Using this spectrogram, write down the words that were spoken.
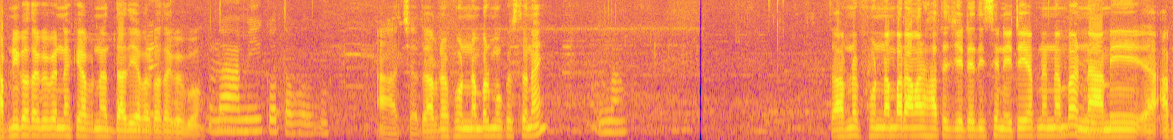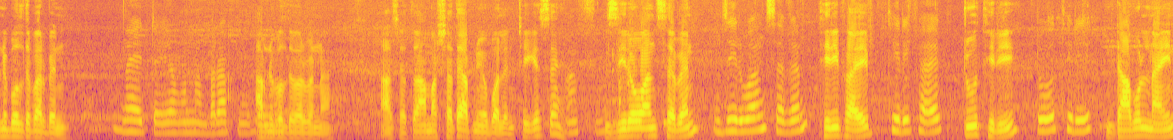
আপনি কথা কইবেন নাকি আপনার দাদি আবার কথা কইব? না আমি কথা বলব। আচ্ছা তো আপনার ফোন নাম্বার মুখস্থ নাই? না। তো আপনার ফোন নাম্বার আমার হাতে যেটা দিচ্ছেন এটাই আপনার নাম্বার? না আমি আপনি বলতে পারবেন? না এটাই আমার নাম্বার আপনি আপনি বলতে পারবেন না। আচ্ছা তো আমার সাথে আপনিও বলেন ঠিক আছে? আচ্ছা। Zero one seven zero one seven three five three five two three two three double nine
